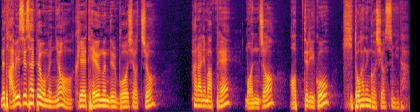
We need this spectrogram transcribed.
근데 다윗을 살펴보면요. 그의 대응은 늘 무엇이었죠? 하나님 앞에 먼저 엎드리고 기도하는 것이었습니다.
